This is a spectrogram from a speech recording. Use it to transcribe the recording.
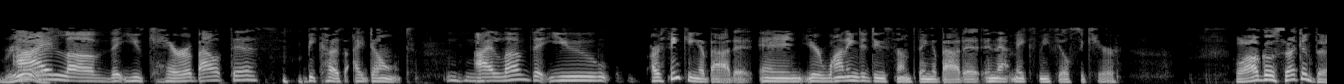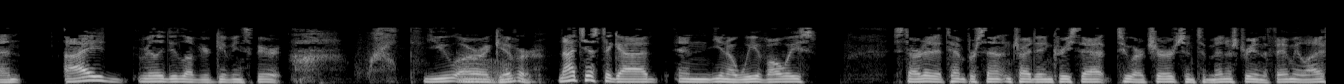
Really? I love that you care about this because I don't. Mhm. I love that you are thinking about it and you're wanting to do something about it, and that makes me feel secure. well, I'll go second then. I really do love your giving spirit. What? You are a giver, not just to God. And, you know, we have always started at 10% and tried to increase that to our church and to ministry and the family life.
